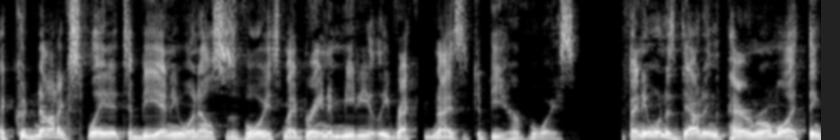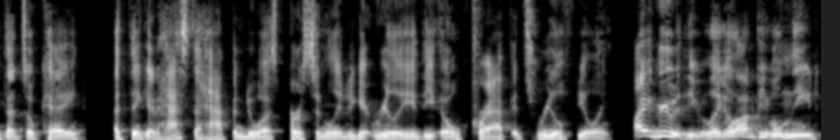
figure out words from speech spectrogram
I could not explain it to be anyone else's voice. My brain immediately recognized it to be her voice. If anyone is doubting the paranormal, I think that's okay. I think it has to happen to us personally to get really the oh crap, it's real feeling. I agree with you. Like a lot of people need,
